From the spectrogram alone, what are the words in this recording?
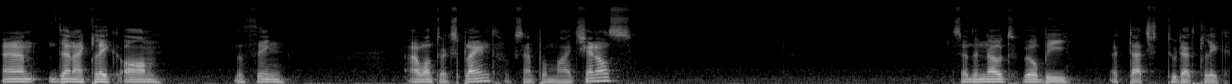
and then I click on the thing I want to explain, for example my channels. So the note will be attached to that click.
